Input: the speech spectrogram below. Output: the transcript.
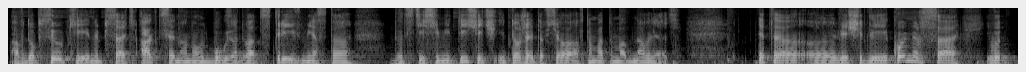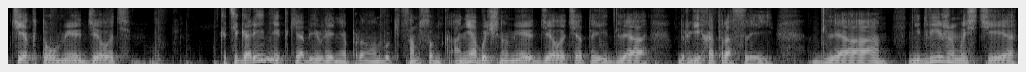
а в доп. ссылке написать акция на ноутбук за 23 вместо 27 тысяч, и тоже это все автоматом обновлять. Это э, вещи для e-commerce, и вот те, кто умеют делать вот, категорийные такие объявления про ноутбуки Samsung, они обычно умеют делать это и для других отраслей. Для недвижимости,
